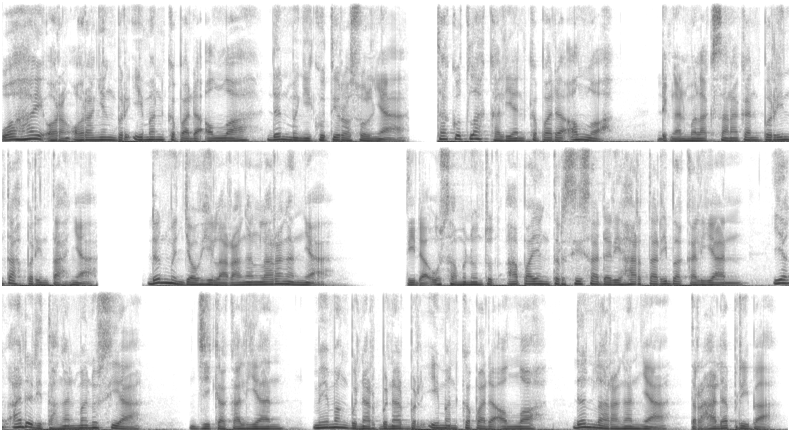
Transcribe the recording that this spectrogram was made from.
Wahai orang-orang yang beriman kepada Allah dan mengikuti Rasul-Nya, takutlah kalian kepada Allah dengan melaksanakan perintah-perintahnya dan menjauhi larangan-larangannya. Tidak usah menuntut apa yang tersisa dari harta riba kalian yang ada di tangan manusia, jika kalian memang benar-benar beriman kepada Allah dan larangannya terhadap riba.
